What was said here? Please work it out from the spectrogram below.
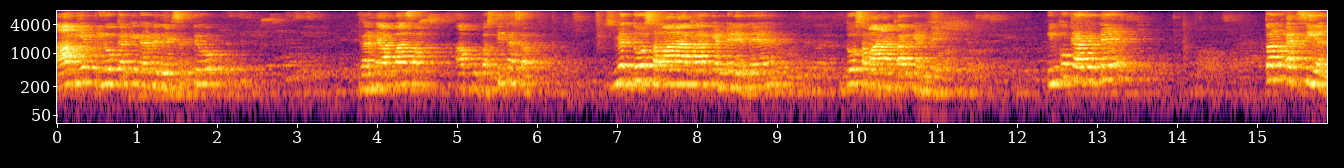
आप ये प्रयोग करके घर में देख सकते हो। घर में आप पास हम, आप उपस्थित है सब। इसमें दो समान आकार के अंडे लेते हैं। दो समान आकार के अंडे। इनको क्या करते हैं? तन एचसीएल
